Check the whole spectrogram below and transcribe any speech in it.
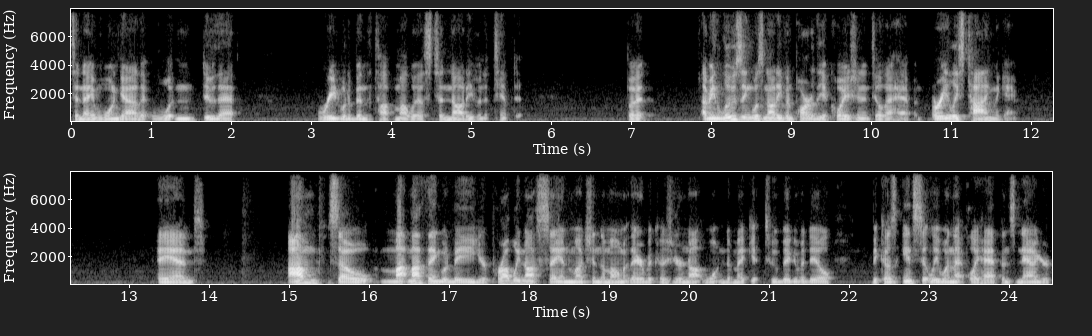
to name one guy that wouldn't do that, Reed would have been the top of my list to not even attempt it. But I mean, losing was not even part of the equation until that happened, or at least tying the game. And I'm so my, my thing would be you're probably not saying much in the moment there because you're not wanting to make it too big of a deal. Because instantly when that play happens, now you're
